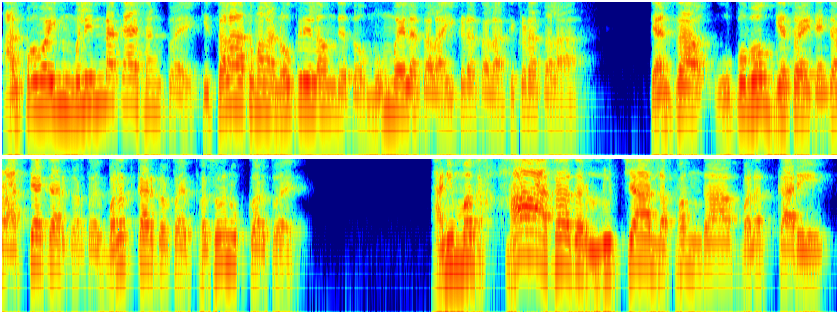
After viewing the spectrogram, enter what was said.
अल्पवयीन मुलींना काय सांगतोय? की चला तुम्हाला नोकरी लावून देतो. मुंबईला चला इकडं चला तिकडं चला. त्यांचा उपभोग घेतोय त्यांच्यावर अत्याचार करतोय बलात्कार करतोय फसवणूक करतोय. आणि मग हा असा जर लुच्चा लफंगा बलात्कारी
